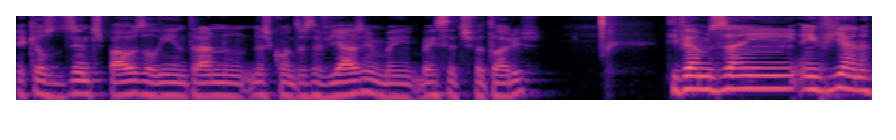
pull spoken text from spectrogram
aqueles 200 paus ali a entrar no, nas contas da viagem, bem, bem satisfatórios. Tivemos em, em Viana,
